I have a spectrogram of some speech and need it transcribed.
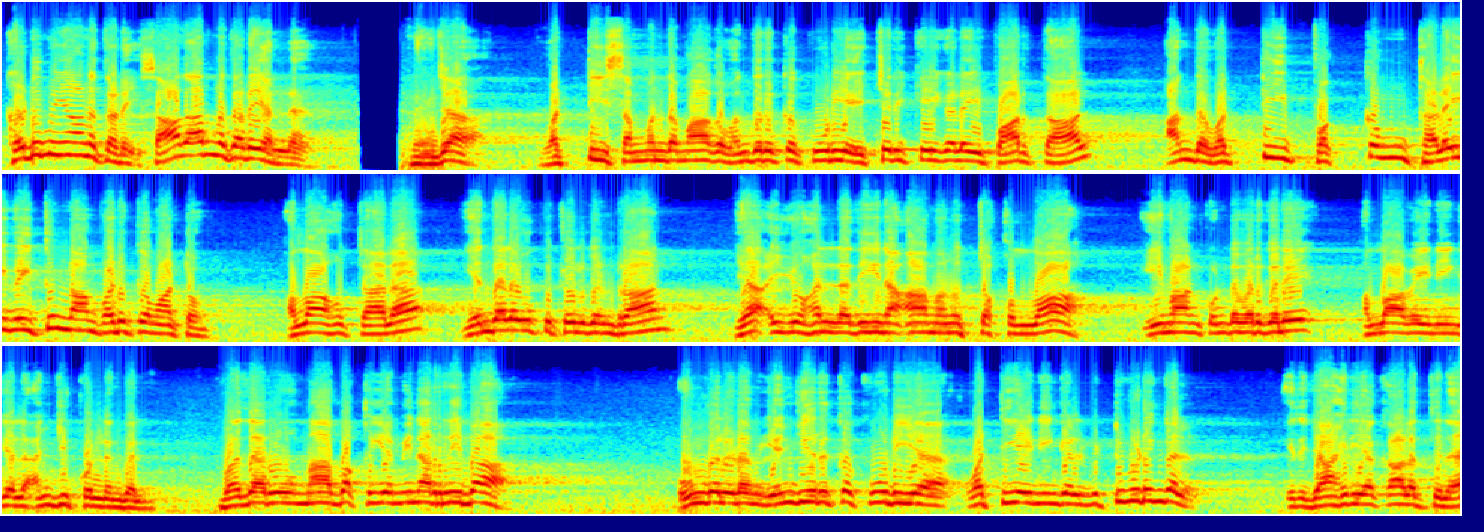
கடுமையான தடை சாதாரண தடை அல்ல. புரிஞ்சா? வட்டி சம்பந்தமாக வந்திருக்கக்கூடிய எச்சரிக்கைகளை பார்த்தால் அந்த வட்டி பக்கம் தலை வைத்தும் நாம் படுக்க மாட்டோம். அல்லாஹு தாலா எந்த அளவுக்கு சொல்கின்றான்? யா ஈமான் கொண்டவர்களே அல்லாவை நீங்கள் அஞ்சு கொள்ளுங்கள். ரிபா. உங்களிடம் எஞ்சி இருக்கக்கூடிய வட்டியை நீங்கள் விட்டுவிடுங்கள். இது ஜாஹிரியா காலத்தில்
